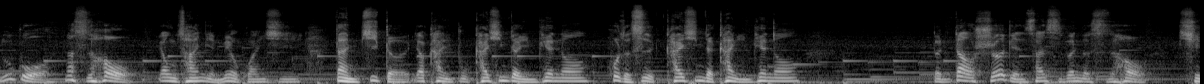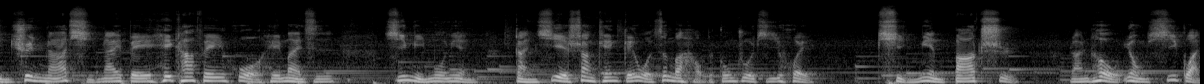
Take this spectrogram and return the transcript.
如果那时候用餐也没有关系，但记得要看一部开心的影片哦，或者是开心的看影片哦。等到十二点三十分的时候，请去拿起那一杯黑咖啡或黑麦汁，心里默念：感谢上天给我这么好的工作机会，请念八次，然后用吸管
